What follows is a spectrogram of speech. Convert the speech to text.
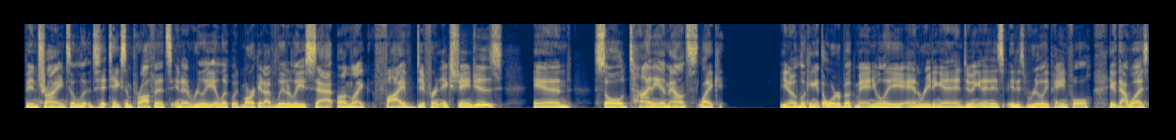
been trying to t- take some profits in a really illiquid market. I've literally sat on like five different exchanges and sold tiny amounts, like you know, looking at the order book manually and reading it and doing it, and it's it is really painful. It, that was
